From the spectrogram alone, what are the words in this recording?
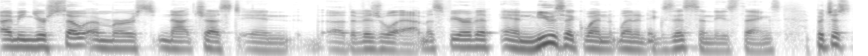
I mean, you're so immersed not just in uh, the visual atmosphere of it and music when when it exists in these things, but just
